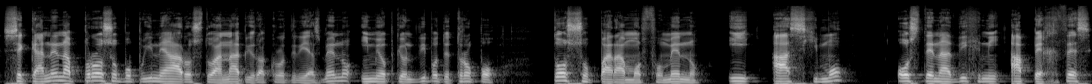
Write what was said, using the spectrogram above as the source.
σε κανένα πρόσωπο που είναι άρρωστο, ανάπηρο, ακροτηριασμένο ή με οποιονδήποτε τρόπο τόσο παραμορφωμένο ή άσχημο ώστε να δείχνει απεχθές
